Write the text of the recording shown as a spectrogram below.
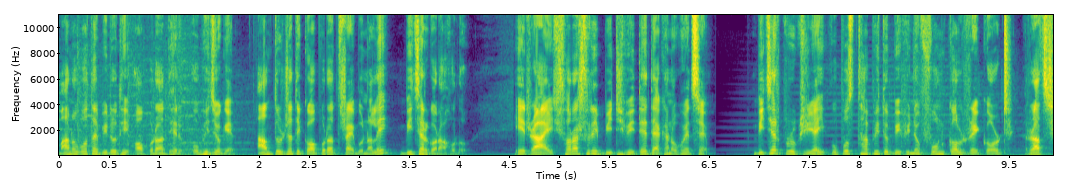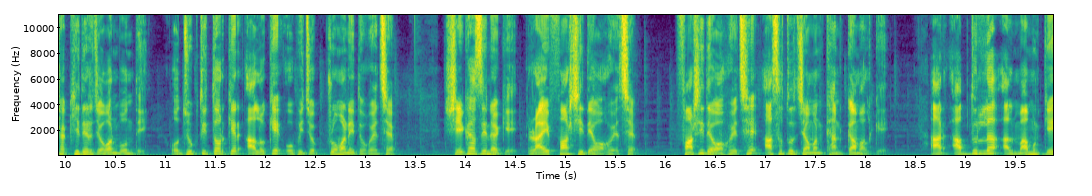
মানবতা বিরোধী অপরাধের অভিযোগে আন্তর্জাতিক অপরাধ ট্রাইব্যুনালে বিচার করা হলো। এর রায় সরাসরি বিটিভিতে দেখানো হয়েছে। বিচার প্রক্রিয়ায় উপস্থাপিত বিভিন্ন ফোন কল রেকর্ড, রাজসাক্ষীদের জবানবন্দি ও যুক্তিতর্কের আলোকে অভিযোগ প্রমাণিত হয়েছে। শেখ হাসিনাকে রায় ফাঁসি দেওয়া হয়েছে। ফাঁসি দেওয়া হয়েছে আসাদুজ্জামান খান কামালকে। আর আবদুল্লাহ আল মামুনকে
